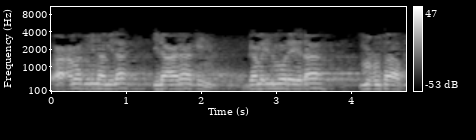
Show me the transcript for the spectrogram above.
فأعمد منها ملا إلى أناق قام المريدة معطاة.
